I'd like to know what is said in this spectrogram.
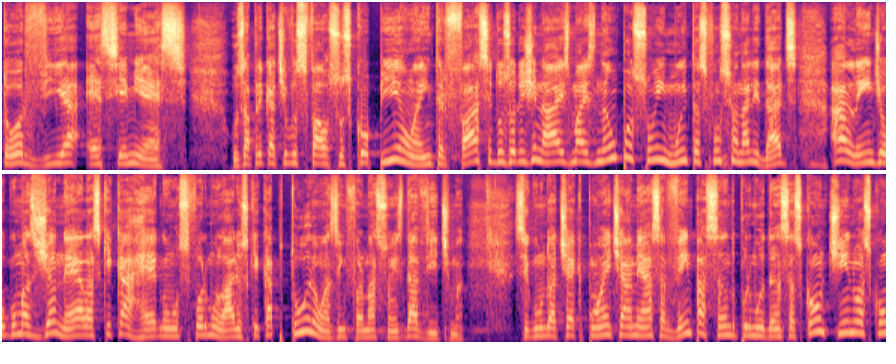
multifator via SMS. Os aplicativos falsos copiam a interface dos originais, mas não possuem muitas funcionalidades, além de algumas janelas que carregam os formulários que capturam as informações da vítima. Segundo a Checkpoint, a ameaça vem passando por mudanças contínuas com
